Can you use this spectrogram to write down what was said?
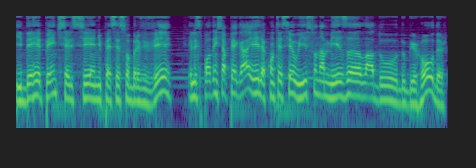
e de repente, se esse NPC sobreviver, eles podem se apegar a ele. Aconteceu isso na mesa lá do, do Beer Holder.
